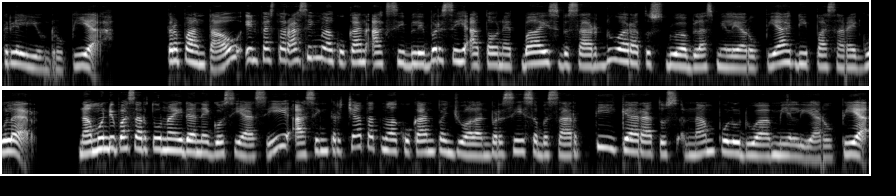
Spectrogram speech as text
triliun rupiah. Terpantau, investor asing melakukan aksi beli bersih atau net buy sebesar 212 miliar rupiah di pasar reguler. Namun di pasar tunai dan negosiasi, asing tercatat melakukan penjualan bersih sebesar 362 miliar rupiah.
